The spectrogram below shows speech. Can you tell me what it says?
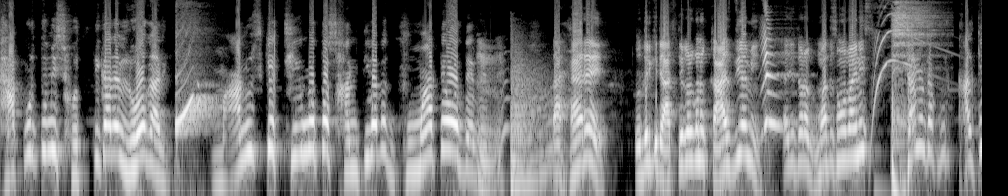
ঠাকুর তুমি সত্যিকারের লোক আর কি? মানুষকে ঠিক মতো শান্তিভাবে ঘুমাতেও দেবে। তা হ্যাঁ রে তোদের কি রাত্রে করে কোনো কাজ দিই আমি? যে তোরা ঘুমাতে সময় পাইনিস? জানো ঠাকুর, কালকে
